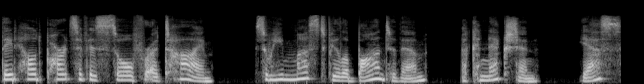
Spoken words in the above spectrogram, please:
They'd held parts of his soul for a time, so he must feel a bond to them, a connection, yes?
